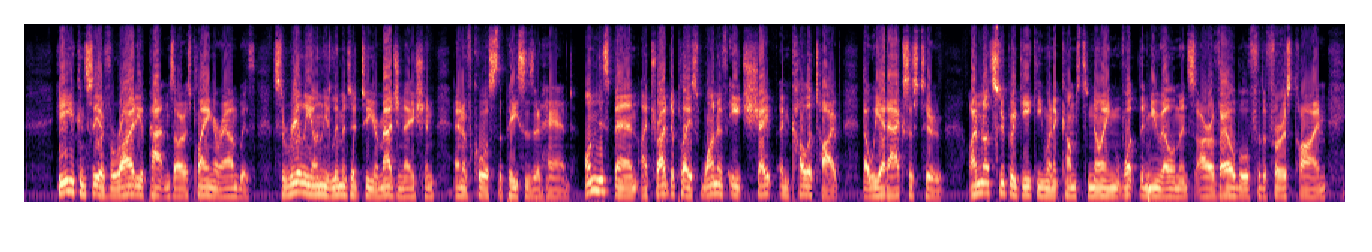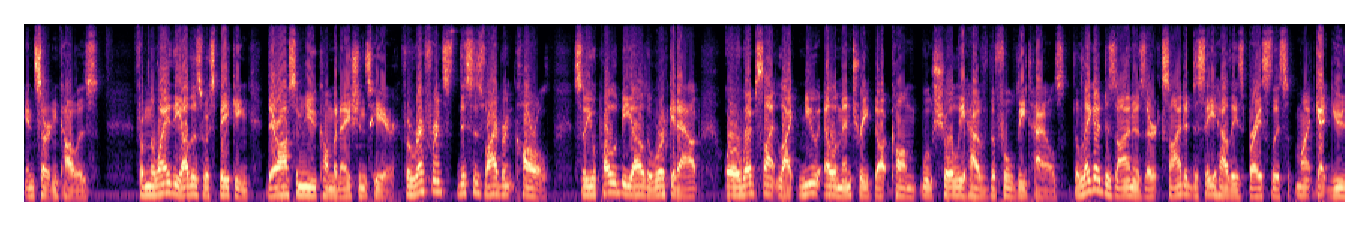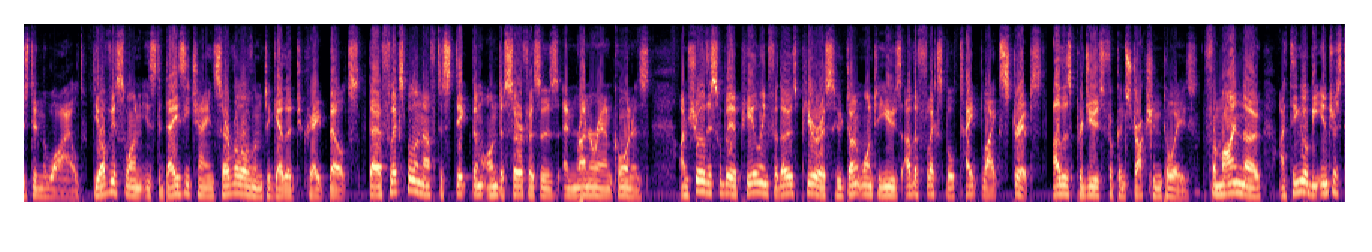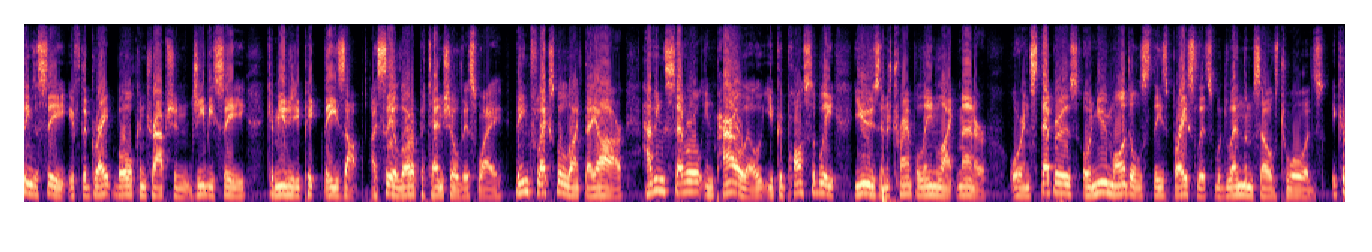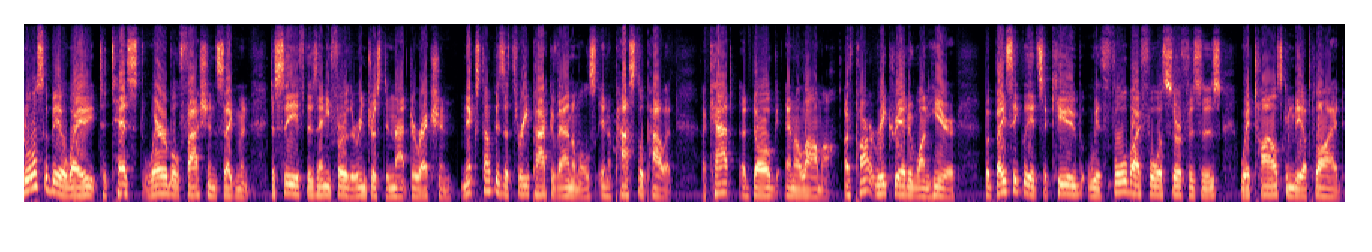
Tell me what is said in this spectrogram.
Here you can see a variety of patterns I was playing around with, so really only limited to your imagination and of course the pieces at hand. On this band I tried to place one of each shape and color type that we had access to. I'm not super geeky when it comes to knowing what the new elements are available for the first time in certain colors. From the way the others were speaking, there are some new combinations here. For reference, this is Vibrant Coral, so you'll probably be able to work it out, or a website like newelementary.com will surely have the full details. The LEGO designers are excited to see how these bracelets might get used in the wild. The obvious one is to daisy chain several of them together to create belts. They are flexible enough to stick them onto surfaces and run around corners. I'm sure this will be appealing for those purists who don't want to use other flexible tape-like strips others produce for construction toys. For mine though, I think it'll be interesting to see if the Great Ball Contraption GBC community pick these up. I see a lot of potential this way. Being flexible like they are, having several in parallel you could possibly use in a trampoline-like manner or in steppers or new models these bracelets would lend themselves towards. It could also be a way to test wearable fashion segment to see if there's any further interest in that direction. Next up is a three pack of animals in a pastel palette, a cat, a dog, and a llama. I've part recreated one here, but basically it's a cube with 4x4 surfaces where tiles can be applied.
